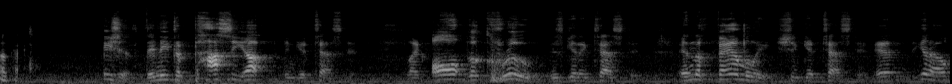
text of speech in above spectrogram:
okay. They need to posse up and get tested. Like all the crew is getting tested, and the family should get tested. And you know,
